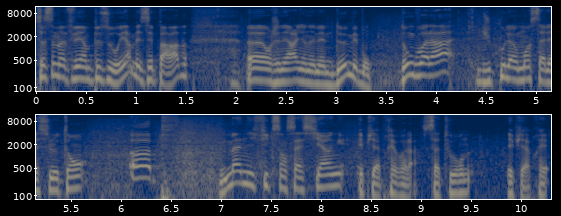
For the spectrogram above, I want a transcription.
ça ça m'a fait un peu sourire mais c'est pas grave en général, il y en a même deux, mais bon. Donc voilà, du coup là au moins ça laisse le temps. Hop Magnifique sensation. Et puis après voilà, ça tourne. Et puis après,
